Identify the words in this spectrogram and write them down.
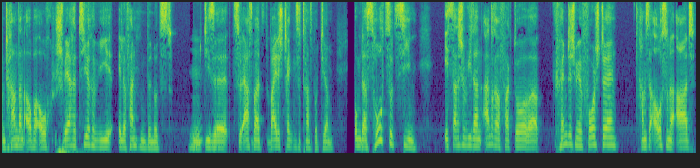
und haben dann aber auch schwere Tiere wie Elefanten benutzt, um Mhm. diese zuerst mal weite Strecken zu transportieren. Um das hochzuziehen, ist dann schon wieder ein anderer Faktor. Aber könnte ich mir vorstellen, haben sie auch so eine Art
